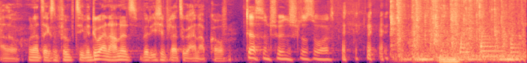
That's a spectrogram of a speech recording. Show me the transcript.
Also 156. Wenn du einen handelst, würde ich dir vielleicht sogar einen abkaufen. Das ist ein schönes Schlusswort.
